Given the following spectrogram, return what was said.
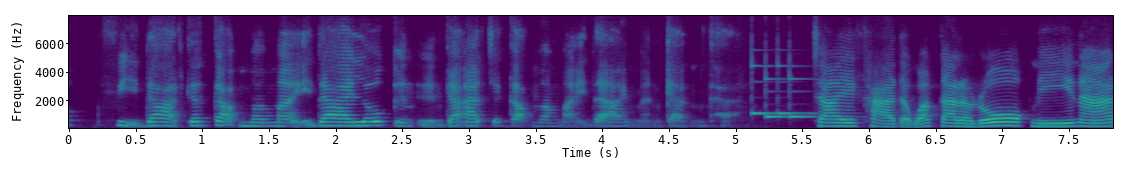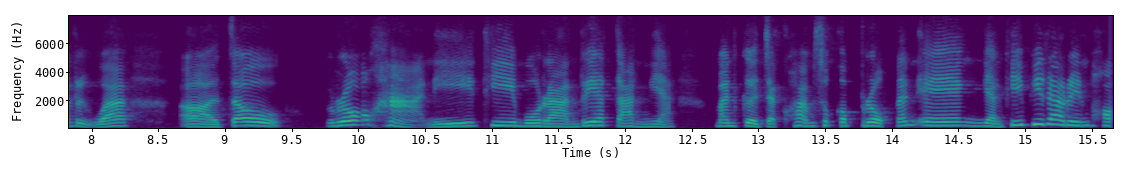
คฝีดาดก็กลับมาใหม่ได้โรคอื่นๆ ก็อาจจะกลับมาใหม่ได้เหมือนกันค่ะ ใช่ค่ะ แต่ว่าการโรคนี้นะ หรือว่าเจ้าโรคหานี้ที่โบราณเรียกกันเนี่ย มันเกิดจากความสกปรกนั่นเอง อย่างที่พี่ดารินพอ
